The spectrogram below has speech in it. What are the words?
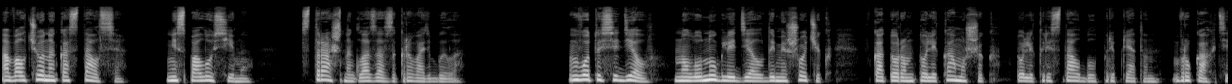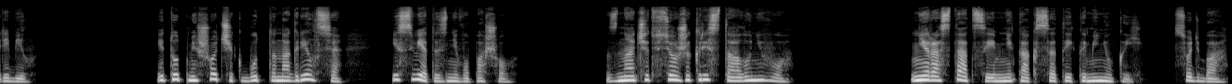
А волчонок остался, не спалось ему, страшно глаза закрывать было. Вот и сидел, на луну глядел, да мешочек, в котором то ли камушек, то ли кристалл был припрятан, в руках теребил. И тут мешочек будто нагрелся, и свет из него пошел. Значит, все же кристалл у него. Не расстаться им никак с этой каменюкой. Судьба.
